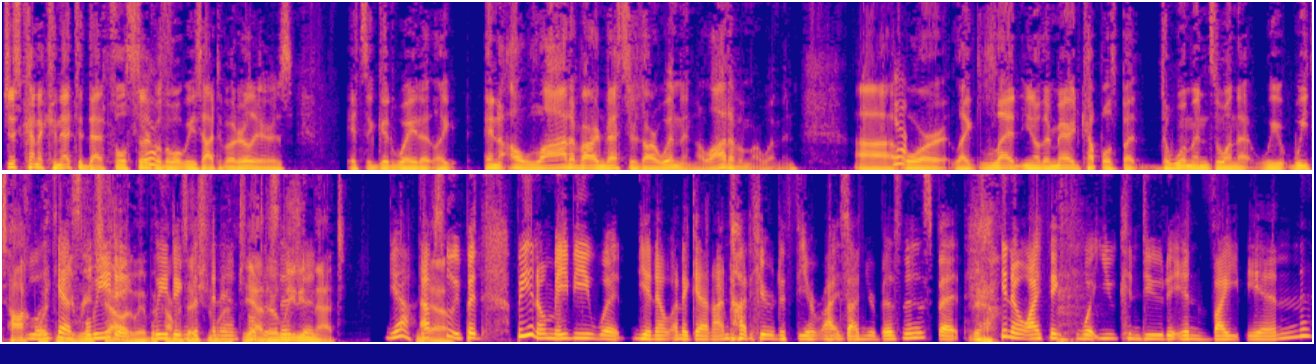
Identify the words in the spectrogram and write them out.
just kind of connected that full circle yes. to what we talked about earlier. Is it's a good way to like, and a lot of our investors are women. A lot of them are women. Uh, yeah. or like led, you know, they're married couples, but the woman's the one that we, we talk with yes, and reach leading, out. We have a conversation with. Yeah, decision. they're leading that. Yeah, absolutely. Yeah. But but you know, maybe what, you know, and again, I'm not here to theorize on your business, but yeah. you know, I think what you can do to invite in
